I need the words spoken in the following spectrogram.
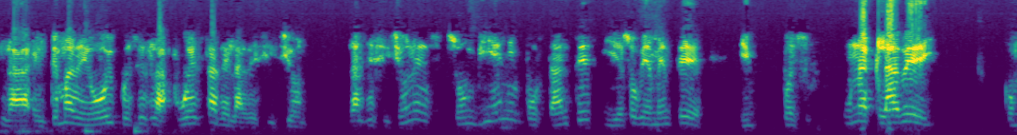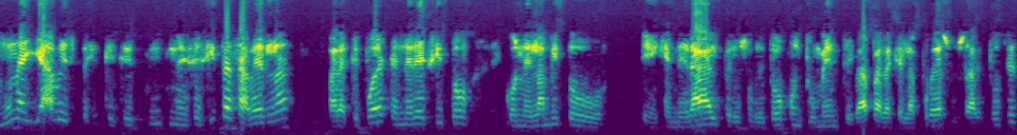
la, el tema de hoy pues es la fuerza de la decisión las decisiones son bien importantes y es obviamente pues una clave como una llave que, que, necesitas saberla para que puedas tener éxito con el ámbito en general, pero sobre todo con tu mente, ¿va? Para que la puedas usar. Entonces,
